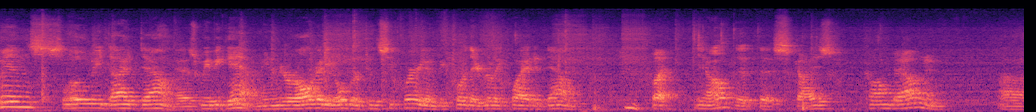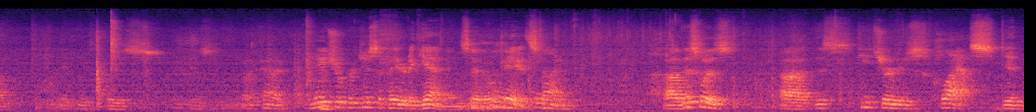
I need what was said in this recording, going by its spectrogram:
winds slowly died down as we began. I mean, we were already over to the Seaquarium before they really quieted down. But, you know, the, the skies calmed down and, uh, it, it was, it was kind of, nature participated again and said, okay, it's time. Uh, this was, uh, this teacher's class did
